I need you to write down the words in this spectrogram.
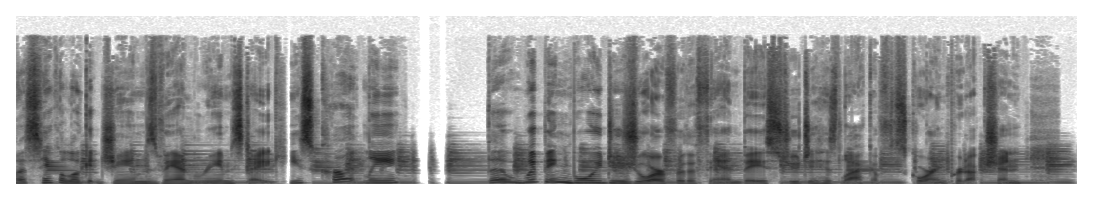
let's take a look at James Van Riemsdyk. He's currently the whipping boy du jour for the fan base due to his lack of scoring production.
